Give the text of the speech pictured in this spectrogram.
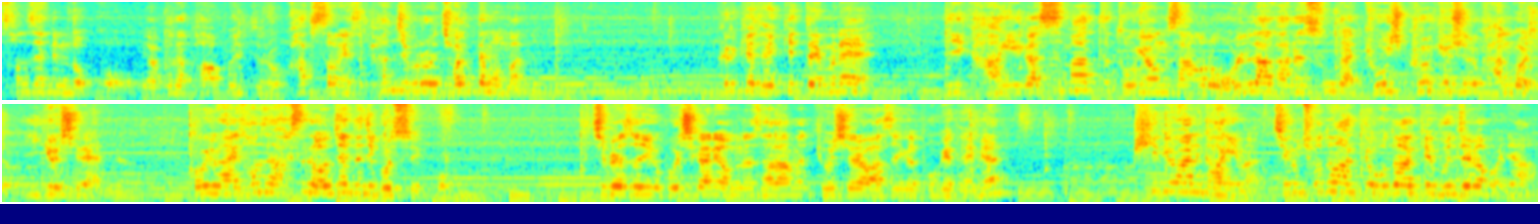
선생님 놓고 옆에다 파워포인트 놓고 합성해서 편집으로 절대 못 만듭니다. 그렇게 됐기 때문에 이 강의가 스마트 동영상으로 올라가는 순간 교실 그 교실로 간 거죠. 이 교실이 아니라. 거기로 가니 선생 학생들 언제든지 볼 수 있고. 집에서 이거 볼 시간이 없는 사람은 교실에 와서 이걸 보게 되면 필요한 강의만. 지금 초등학교 고등학교 문제가 뭐냐?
